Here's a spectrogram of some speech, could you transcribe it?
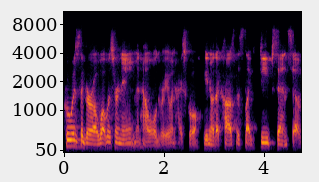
who was the girl? What was her name? And how old were you in high school? You know, that caused this like deep sense of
